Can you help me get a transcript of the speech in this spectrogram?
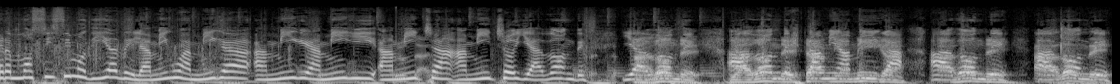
hermosísimo día del amigo, amiga, amigue, amigui, amicha, amicho y a dónde. ¿Y a, ¿A dónde? dónde? ¿A dónde está mi amiga? ¿A dónde? ¿A dónde?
